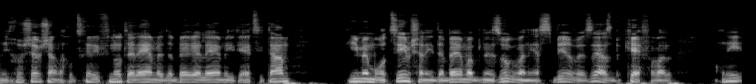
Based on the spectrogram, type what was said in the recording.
אני חושב שאנחנו צריכים לפנות אליהם, לדבר אליהם, להתייעץ איתם. אם הם רוצים שאני אדבר עם הבני זוג ואני אסביר וזה, אז בכיף, אבל אני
